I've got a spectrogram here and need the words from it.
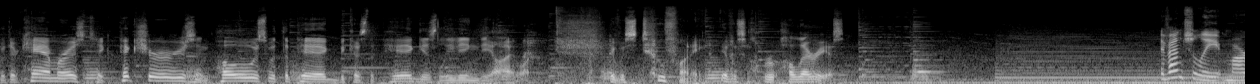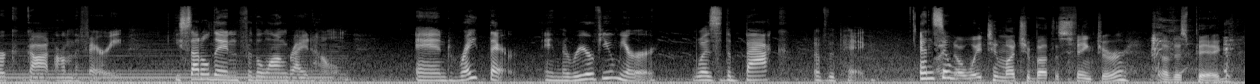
with their cameras, take pictures and pose with the pig because the pig is leaving the island. It was too funny. It was hilarious. Eventually, Mark got on the ferry. He settled in for the long ride home. And right there, in the rearview mirror, was the back of the pig. And so I know way too much about the sphincter of this pig.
